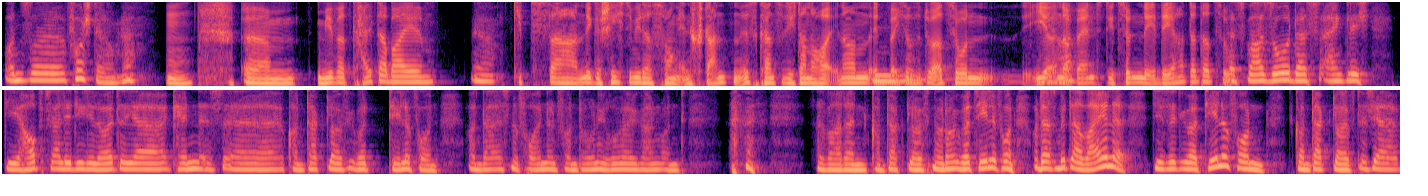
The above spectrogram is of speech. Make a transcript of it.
unsere Vorstellung. Ne? Mhm. Ähm, mir wird kalt dabei. Ja. Gibt es da eine Geschichte, wie der Song entstanden ist? Kannst du dich da noch erinnern, in mhm. welcher Situation ihr ja. in der Band die zündende Idee hatte dazu? Das war so, dass eigentlich die Hauptzeile, die die Leute ja kennen, ist äh, Kontakt läuft über Telefon. Und da ist eine Freundin von Toni rübergegangen und da war dann Kontakt läuft nur noch über Telefon. Und dass mittlerweile diese über Telefon Kontakt läuft, ist ja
